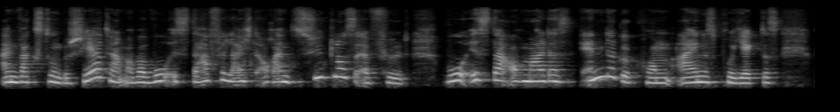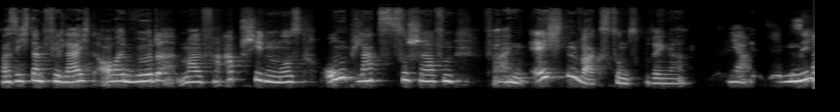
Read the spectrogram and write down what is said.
ein Wachstum beschert haben, aber wo ist da vielleicht auch ein Zyklus erfüllt? Wo ist da auch mal das Ende gekommen eines Projektes, was ich dann vielleicht auch in Würde mal verabschieden muss, um Platz zu schaffen für einen echten Wachstumsbringer? Ja. Nicht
